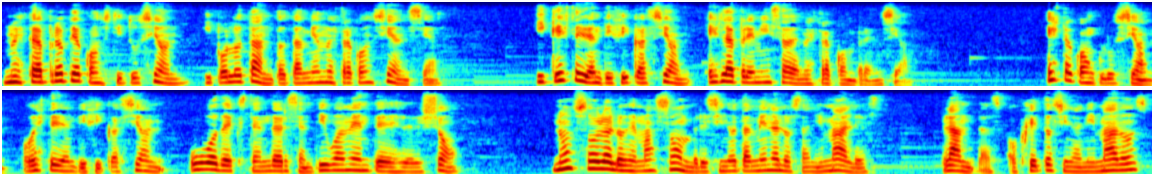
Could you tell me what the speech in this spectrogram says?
nuestra propia constitución y por lo tanto también nuestra conciencia, y que esta identificación es la premisa de nuestra comprensión. Esta conclusión o esta identificación hubo de extenderse antiguamente desde el yo, no sólo a los demás hombres, sino también a los animales, plantas, objetos inanimados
